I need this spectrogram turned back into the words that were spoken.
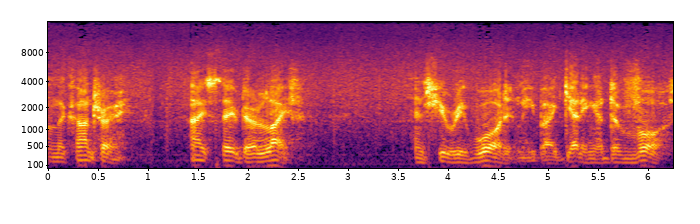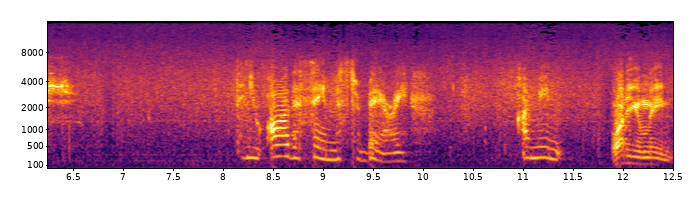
On the contrary, I saved her life. And she rewarded me by getting a divorce. Then you are the same Mr. Barry. I mean, What do you mean?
